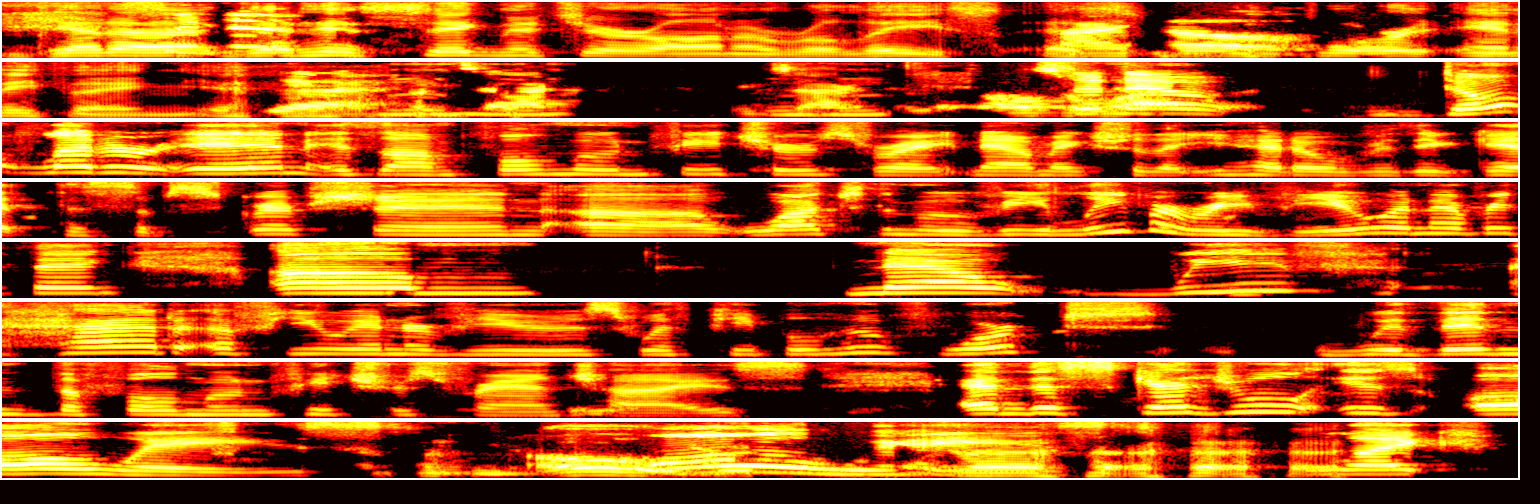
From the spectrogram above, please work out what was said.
Get a so get his signature on a release. I know before anything. Yeah, yeah exactly, exactly. Mm-hmm. So now don't Let Her In is on Full Moon Features right now. Make sure that you head over there, get the subscription, uh, watch the movie, leave a review and everything. Um, now, we've had a few interviews with people who've worked within the Full Moon Features franchise, and the schedule is always, oh, always like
